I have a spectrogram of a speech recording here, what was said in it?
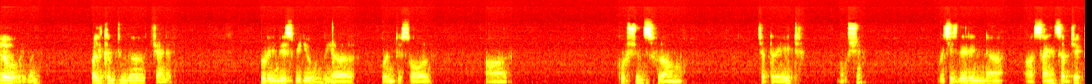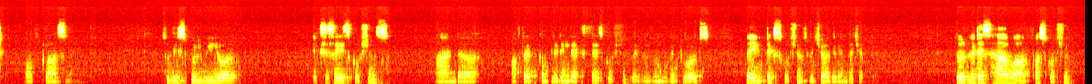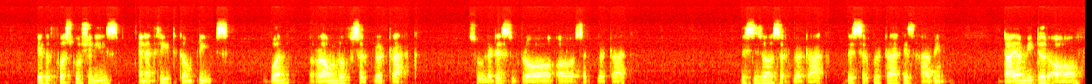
Hello everyone, welcome to the channel. Today in this video we are going to solve our questions from chapter 8 motion which is there in uh, science subject of class 9. So this will be your exercise questions and uh, after completing the exercise question we will be moving towards the in-text questions which are there in the chapter. So let us have our first question here the first question is an athlete completes one round of circular track. So let us draw a circular track. This is our circular track. This circular track is having diameter of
